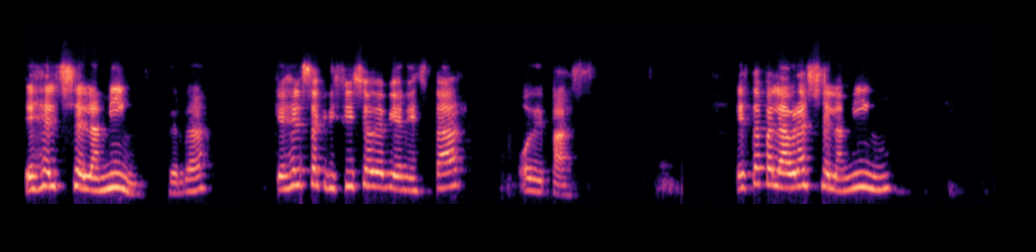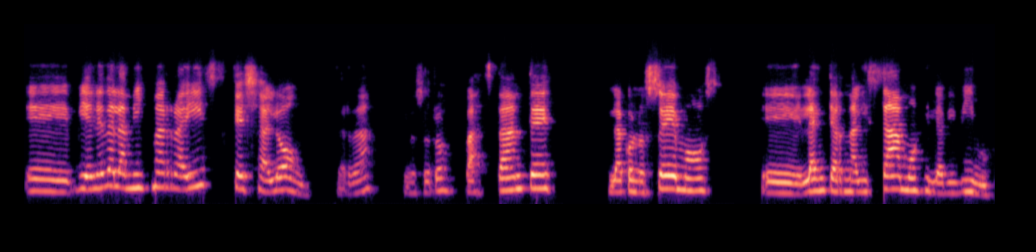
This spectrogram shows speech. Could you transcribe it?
es el Shelamín, ¿verdad? Que es el sacrificio de bienestar o de paz. Esta palabra shelamín eh, viene de la misma raíz que shalom, ¿verdad? Nosotros bastante la conocemos, eh, la internalizamos y la vivimos,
